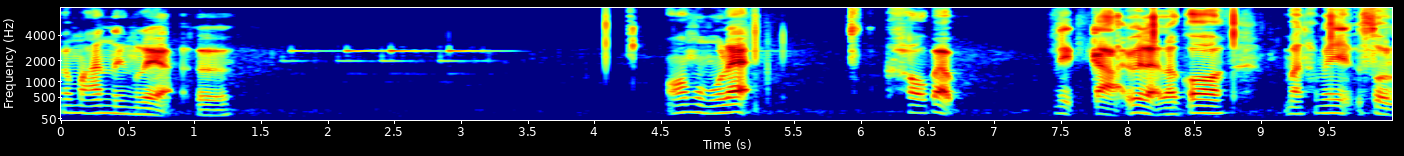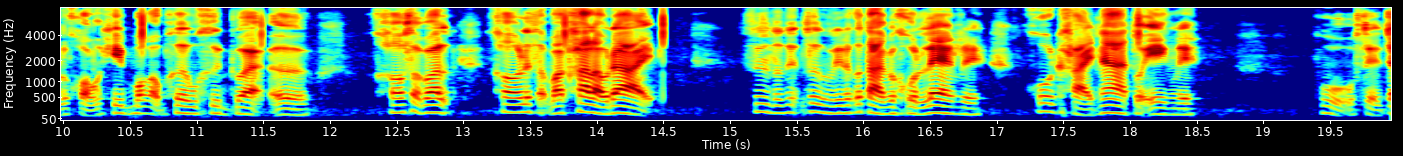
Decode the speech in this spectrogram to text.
ประมาณหนึ่งเลยอะเอออ๋อผมรู้แล้วเขาแบบ เน็ตกะด้วยแหละ แล้วก็มันทำให้ส่วนของคลิปบล็อกเพิ่มขึ้นด้วย เออเขาสามารถเขาเลยสามารถฆ่าเราได้ ซึ่งตอนนี้ซึ่งตรงนี้เราก็ตายเป็นคนแรกเลย โคตรขายหน้าตัวเองเลยโหเสียใจ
